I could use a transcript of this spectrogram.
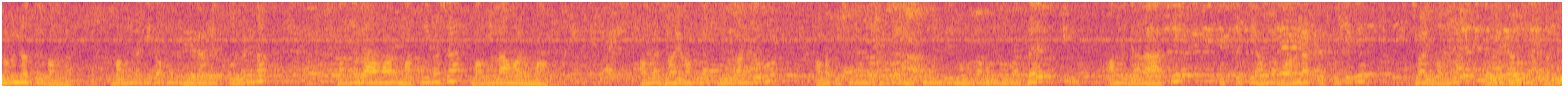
রবীন্দ্রনাথের বাংলা। বাংলাকে কখনো ভেদাভেদ করবেন না। বাংলা আমার মাতৃভাষা, বাংলা আমার মা। আমরা জয় বাংলা স্লোগান দেবো। আমরা পশ্চিমবঙ্গ সরকারের মুখ্যমন্ত্রী মমতা বন্দ্যোপাধ্যায়ের আমরা যারা আছি প্রত্যেকে আমরা বাংলার পক্ষ থেকে জয় বাংলা বলে আমি আপনাদের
